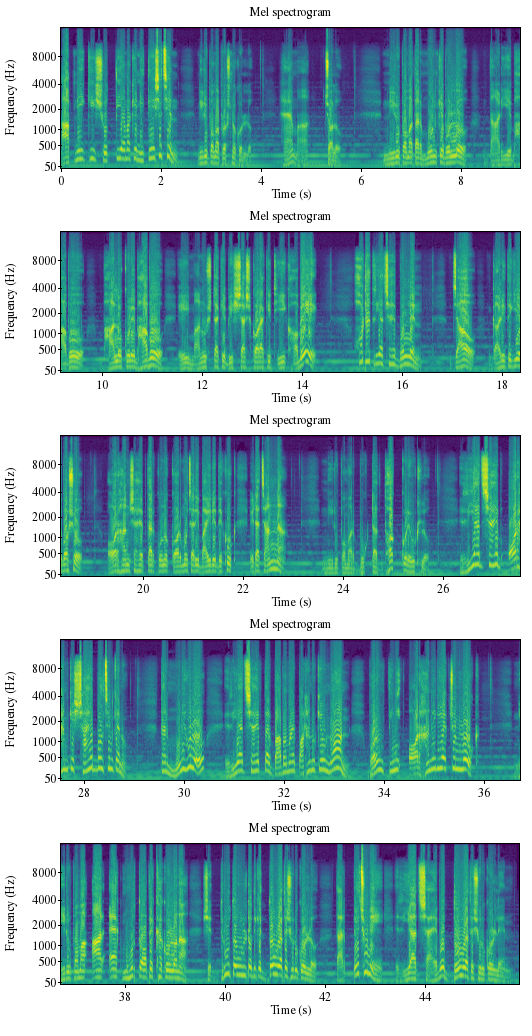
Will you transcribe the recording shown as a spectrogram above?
আপনি কি সত্যি আমাকে নিতে এসেছেন? নিরুপমা প্রশ্ন করল। হ্যাঁ মা, চলো। নিরুপমা তার মনকে বলল, দাঁড়িয়ে ভাবো ভালো করে ভাবো, এই মানুষটাকে বিশ্বাস করা কি ঠিক হবে? হঠাৎ রিয়াজ সাহেব বললেন, যাও, গাড়িতে গিয়ে বসো। অরহান সাহেব তার কোনো কর্মচারী বাইরে দেখুক, এটা চান না। নিরুপমার বুকটা ধক করে উঠল। রিয়াজ সাহেব অরহানকে সাহেব বলছেন কেন? তার মনে হলো, রিয়াজ সাহেব তার বাবা মায়ের পাঠানো কেউ নন, বরং তিনি অরহানেরই একজন লোক। নিরুপমা আর এক মুহূর্ত অপেক্ষা করল না। সে দ্রুত উল্টো দিকে দৌড়াতে শুরু করল। তার পেছনে রিয়াজ সাহেবও দৌড়াতে শুরু করলেন।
